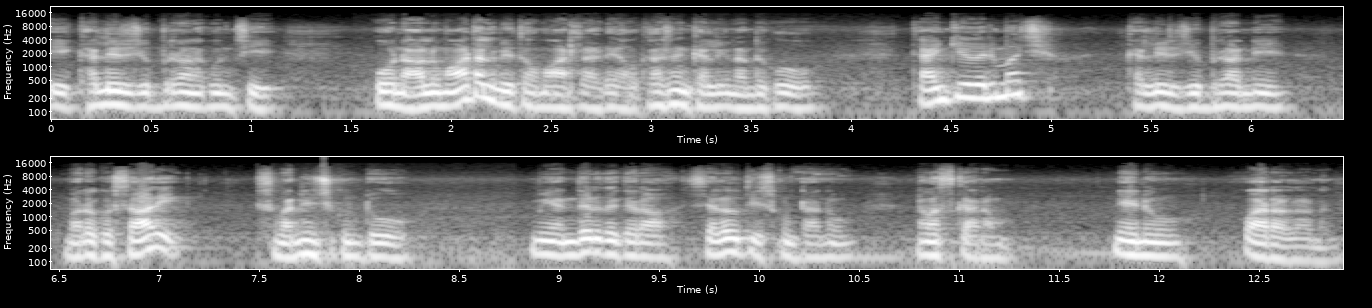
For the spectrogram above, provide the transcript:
ఈ ఖలీల్ జిబ్రాన్ గురించి ఓ నాలుగు మాటలు మీతో మాట్లాడే అవకాశం కలిగినందుకు thank you very much Khalil జిబ్రాన్ని మరొకసారి స్మరించుకుంటూ మీ అందరి దగ్గర సెలవు తీసుకుంటాను నమస్కారం నేను వారాలానంద్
